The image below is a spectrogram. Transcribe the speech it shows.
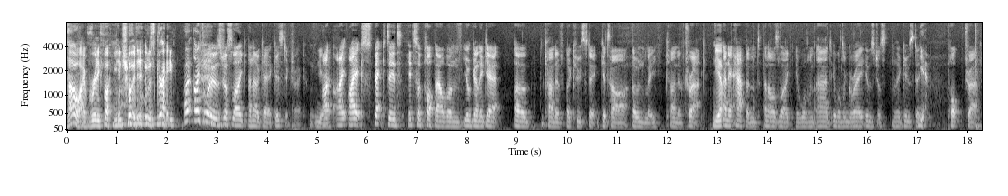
no, I really fucking enjoyed it. It was great. I, I thought it was just like an okay acoustic track. Yeah. I, I, I expected it's a pop album, you're gonna get a kind of acoustic guitar only kind of track. Yep. And it happened, and I was like, it wasn't bad, it wasn't great, it was just an acoustic Yeah. pop track.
